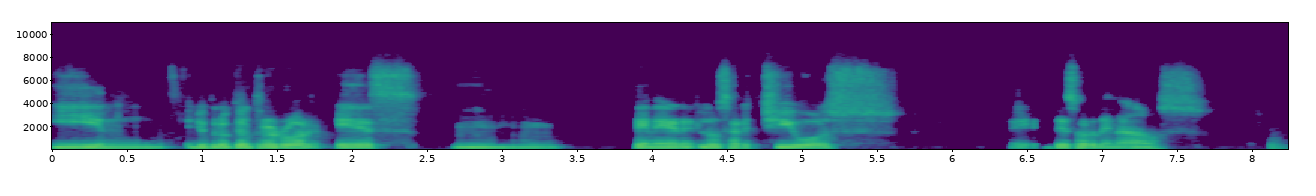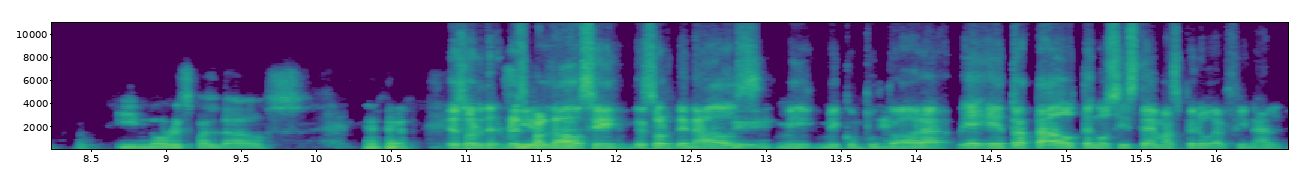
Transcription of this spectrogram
Y mm, yo creo que otro error es mm, tener los archivos eh, desordenados y no respaldados. respaldados, sí, desordenados. Mi, mi, computadora, he, tratado, tengo sistemas, pero al final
